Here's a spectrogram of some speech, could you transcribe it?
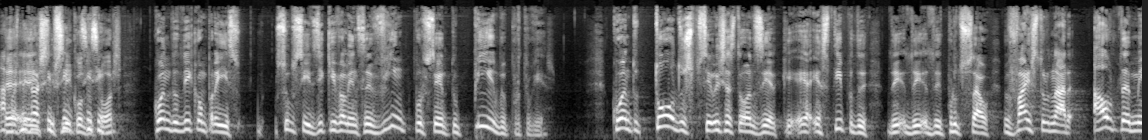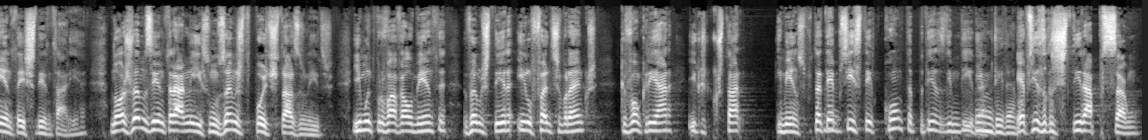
ah, uh, microchips semicondutores, sim, sim. quando dedicam para isso subsídios equivalentes a 20% do PIB português, quando todos os especialistas estão a dizer que é esse tipo de, de, de, de produção vai se tornar altamente excedentária, nós vamos entrar nisso uns anos depois dos Estados Unidos e muito provavelmente vamos ter elefantes brancos que vão criar e custar imenso. Portanto, é preciso ter conta, peso e medida. E medida. É preciso resistir à pressão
